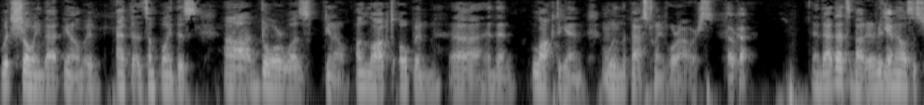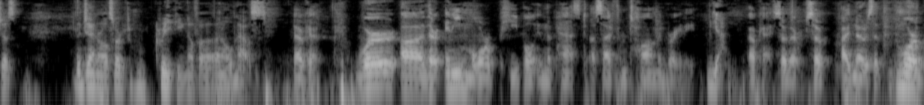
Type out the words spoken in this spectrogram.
which showing that you know it, at, at some point this uh, door was you know unlocked, open, uh, and then locked again within the past twenty four hours. Okay. and that that's about it. Everything Yeah. else is just the general sort of creaking of a, an old house. Okay. Were uh, there any more people in the past aside from Tom and Brady? Yeah, Okay, so there. So I noticed that more,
